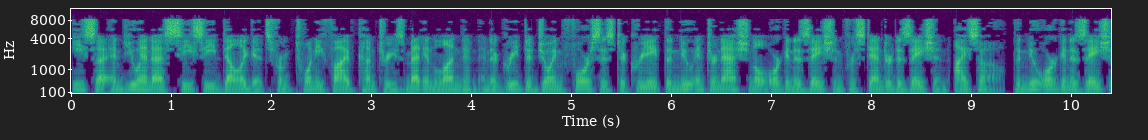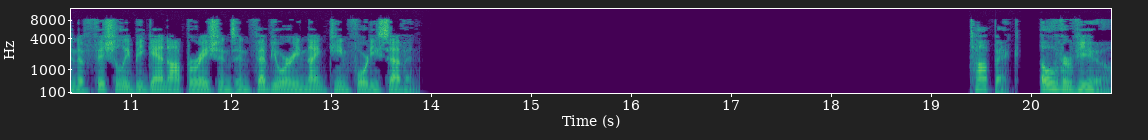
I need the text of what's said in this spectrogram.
ISA and UNSCC delegates from 25 countries met in London and agreed to join forces to create the new International Organization for Standardization ISO. .The new organization officially began operations in February 1947. Overview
